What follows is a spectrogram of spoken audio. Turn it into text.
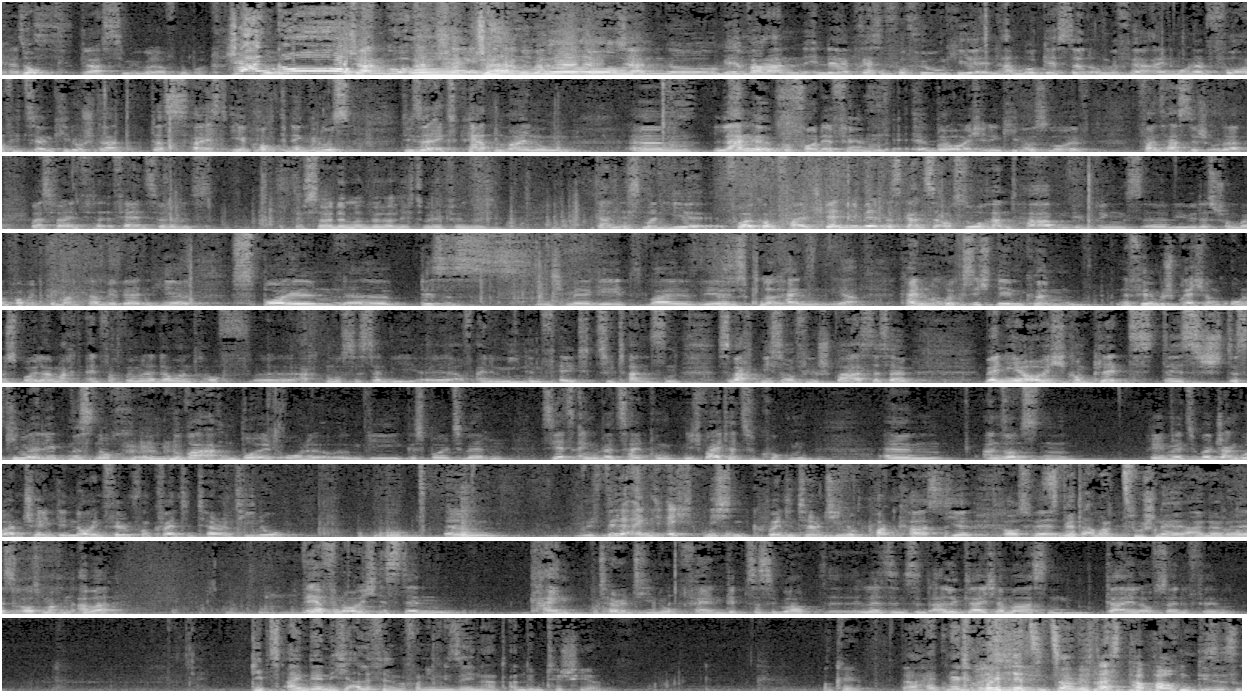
Der hat So. das Glas zum Überlaufen gebracht. Django! So, Django Oh, Unchained. Django! darüber. Django. Wir waren in der Pressevorführung hier in Hamburg gestern ungefähr einen Monat vor offiziellem Kinostart. Das heißt, ihr kommt in den Genuss dieser Expertenmeinungen ähm, lange bevor der Film äh, bei euch in den Kinos läuft. Fantastisch, oder? Was für ein Fanservice. Es sei denn, man will halt nichts über den Film wissen. Dann ist man hier vollkommen falsch, denn wir werden das Ganze auch so handhaben, übrigens, äh, wie wir das schon beim Hobbit gemacht haben. Wir werden hier spoilen, äh, bis es nicht mehr geht, weil wir Bis es knallt. kein, ja, keine Rücksicht nehmen können. Eine Filmbesprechung ohne Spoiler macht einfach, wenn man da dauernd drauf äh, achten muss, ist dann wie äh, auf einem Minenfeld zu tanzen. Es macht nicht so viel Spaß, deshalb. Wenn ihr euch komplett das, das Kinoerlebnis noch ähm, bewahren wollt, ohne irgendwie gespoilt zu werden, ist jetzt ein guter Zeitpunkt, nicht weiter zu gucken. Ähm, ansonsten reden wir jetzt über Django Unchained, den neuen Film von Quentin Tarantino. Ähm, ich will eigentlich echt nicht einen Quentin Tarantino Podcast hier draus Es werden, wird aber zu schnell einer äh, draus. draus machen, aber wer von euch ist denn kein Tarantino-Fan? Gibt es das überhaupt? Oder sind, sind alle gleichermaßen geil auf seine Filme? Gibt es einen, der nicht alle Filme von ihm gesehen hat, an dem Tisch hier? Okay, da hätten wir, glaube ich, jetzt die zwei Ich weiß mal, warum dieses,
